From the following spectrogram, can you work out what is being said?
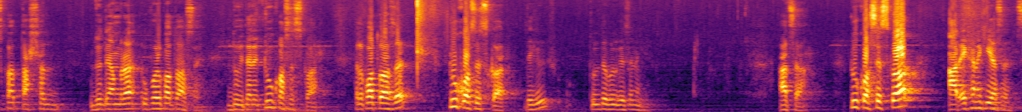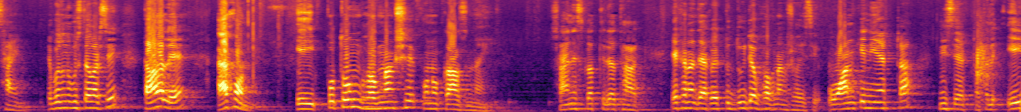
স্কোয়ার তার সাথে যদি আমরা উপরে কত আছে? দুই, তাহলে টু কস স্কোয়ার তাহলে কত আছে? টু কস স্কোয়ার দেখি, তুলতে ভুল গেছে নাকি? আচ্ছা টু কস স্কোয়ার আর এখানে কি আছে? সাইন এ পর্যন্ত বুঝতে পারছি। তাহলে এখন এই প্রথম ভগ্নাংশে কোনো কাজ নাই। সাইন স্কোয়ার থিটা থাক। এখানে দেখো একটু দুইটা ভগ্নাংশ হয়েছে। ওয়ানকে নিয়ে একটা, নিচে একটা। তাহলে এই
